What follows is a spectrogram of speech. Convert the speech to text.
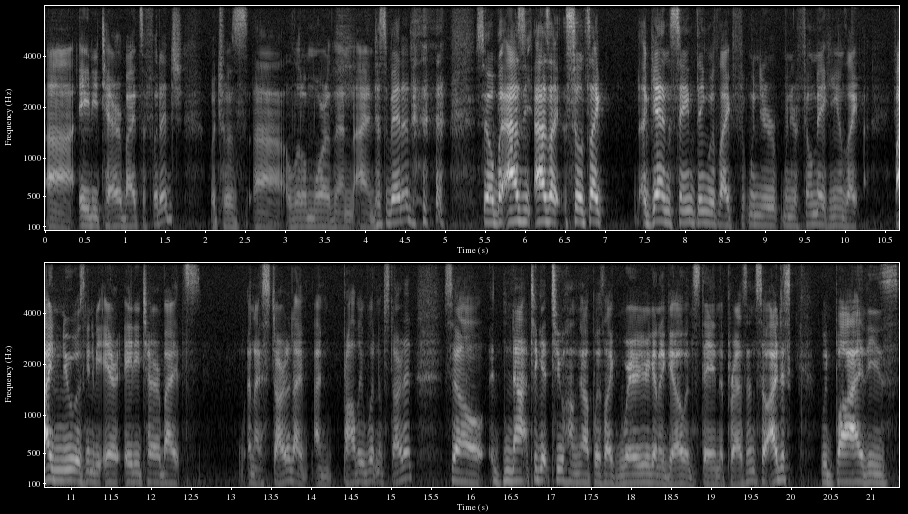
uh, 80 terabytes of footage, which was uh, a little more than I anticipated. so, but as as I so it's like again, same thing with like when you're when you're filmmaking, it's like if I knew it was going to be 80 terabytes when I started, I, I, probably wouldn't have started. So not to get too hung up with like where you're going to go and stay in the present. So I just would buy these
